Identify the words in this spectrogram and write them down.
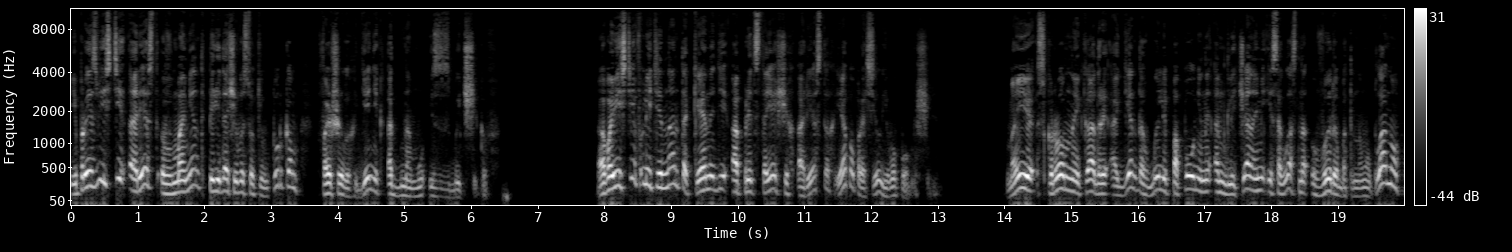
и произвести арест в момент передачи высоким туркам фальшивых денег одному из сбытчиков. Оповестив лейтенанта Кеннеди о предстоящих арестах, я попросил его помощи. Мои скромные кадры агентов были пополнены англичанами, и согласно выработанному плану,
